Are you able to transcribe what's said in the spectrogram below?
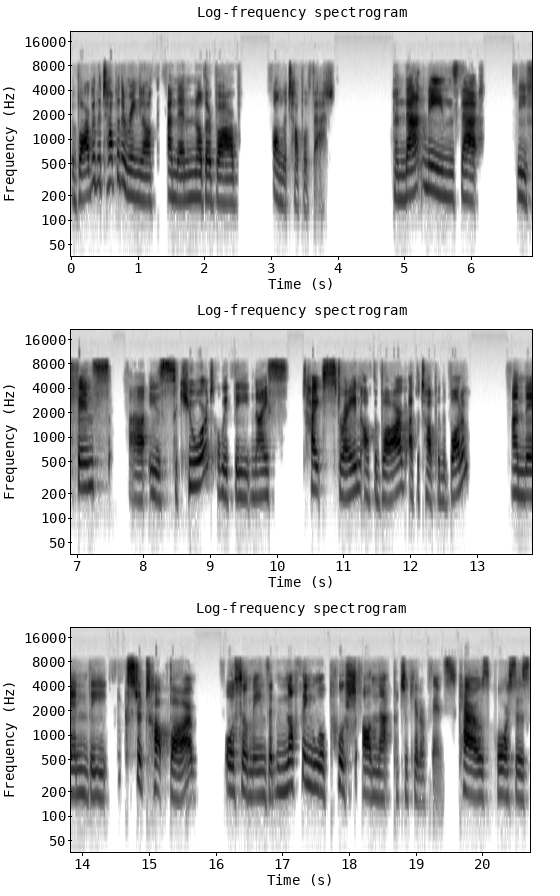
a barb at the top of the ring lock, and then another barb on the top of that. And that means that the fence uh, is secured with the nice tight strain of the barb at the top and the bottom. And then the extra top bar also means that nothing will push on that particular fence. Cows, horses,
